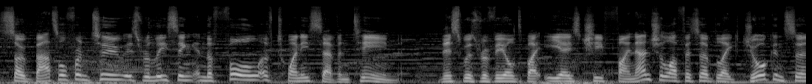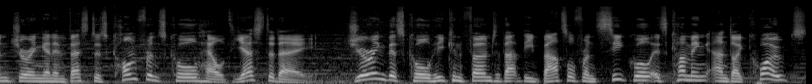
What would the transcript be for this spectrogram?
So Battlefront 2 is releasing in the fall of 2017. This was revealed by EA's chief financial officer Blake Jorgensen during an investors conference call held yesterday. During this call, he confirmed that the Battlefront sequel is coming, and I quote,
